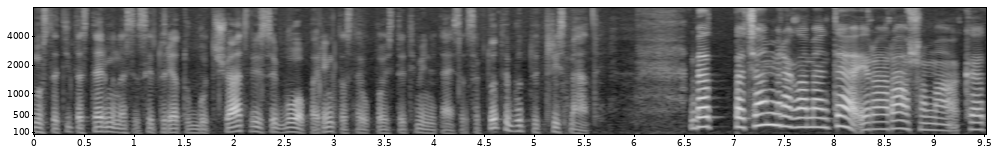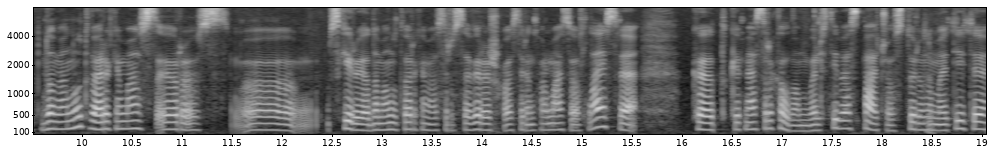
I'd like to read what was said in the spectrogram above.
nustatytas terminas jisai turėtų būti. Šiuo atveju jisai buvo parinktas tai jau po įstatyminių teisės aktų, tai būtų trys metai. Bet pačiam reglamente yra rašoma, kad duomenų tvarkymas ir uh, skyriuje duomenų tvarkymas ir saviraiškos ir informacijos laisvė, kad, kaip mes ir kalbam, valstybės pačios turi numatyti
